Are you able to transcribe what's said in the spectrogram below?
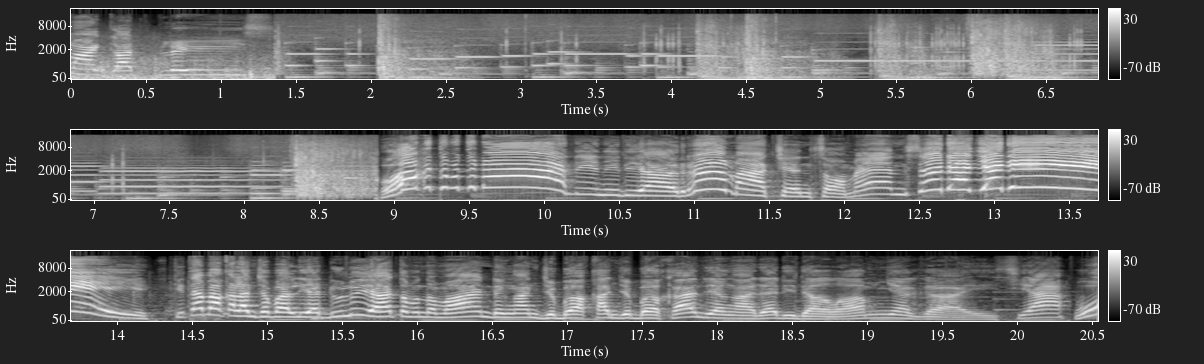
my god please Oke teman-teman, ini dia rumah Chainsaw Man sudah jadi. Kita bakalan coba lihat dulu ya teman-teman dengan jebakan-jebakan yang ada di dalamnya guys ya. Wow,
